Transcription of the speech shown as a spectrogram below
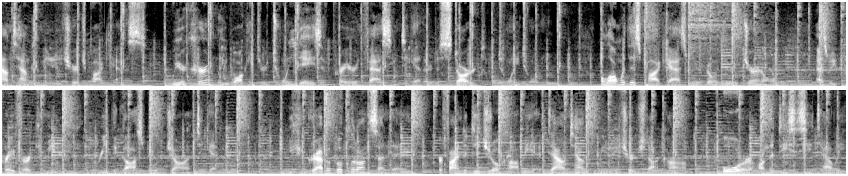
Downtown Community Church podcast. We are currently walking through 20 days of prayer and fasting together to start 2020. Along with this podcast, we are going through a journal as we pray for our community and read the Gospel of John together. You can grab a booklet on Sunday or find a digital copy at downtowncommunitychurch.com or on the DCC Tally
